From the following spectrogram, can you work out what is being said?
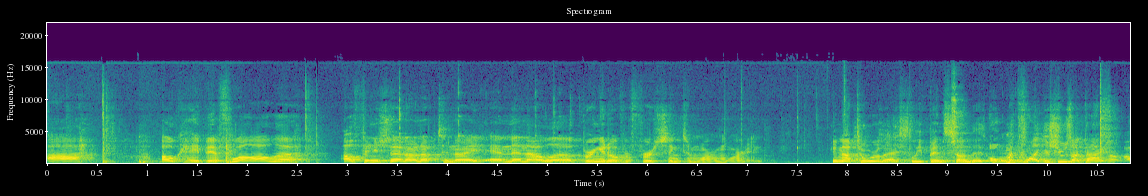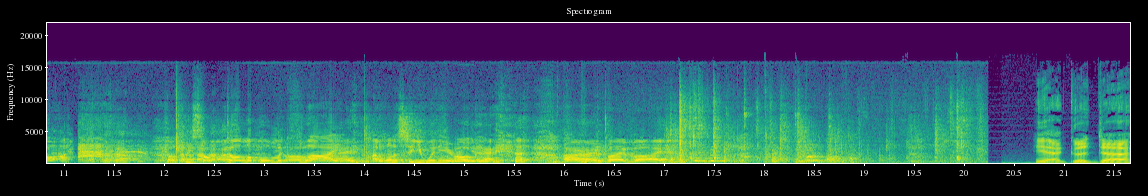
Uh, okay, Biff. Well, I'll, uh, I'll finish that on up tonight, and then I'll, uh, bring it over first thing tomorrow morning. Okay, not too early. I sleep in Sundays. Oh, McFly, your shoes untied. Don't be so gullible, McFly. I don't want to see you in here again. Okay. All right. Bye bye bye. Yeah, good, uh,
